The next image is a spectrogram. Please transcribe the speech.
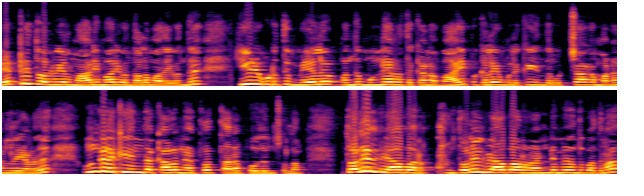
வெற்றி தோல்விகள் மாறி மாறி வந்தாலும் அதை வந்து ஈடு கொடுத்து மேலும் வந்து முன்னேறதுக்கான வாய்ப்புகளை உங்களுக்கு இந்த உற்சாக மனநிலையானது உங்களுக்கு இந்த கால நேரத்தில் தரப்போகுதுன்னு சொல்லலாம். தொழில் வியாபாரம் தொழில் வியாபாரம் ரெண்டுமே வந்து பார்த்தீங்கன்னா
